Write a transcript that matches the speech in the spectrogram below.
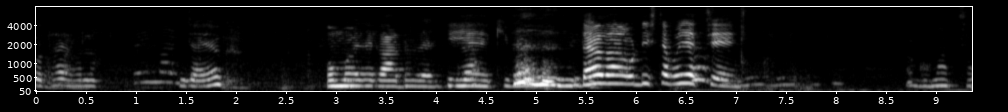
কোথায় হলো? যাই হোক। ইয়ে কি। বল? দাঁড়া দাঁড়া ও ডিস্টার্ব হয়ে যাচ্ছে। ঘুমাচ্ছে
